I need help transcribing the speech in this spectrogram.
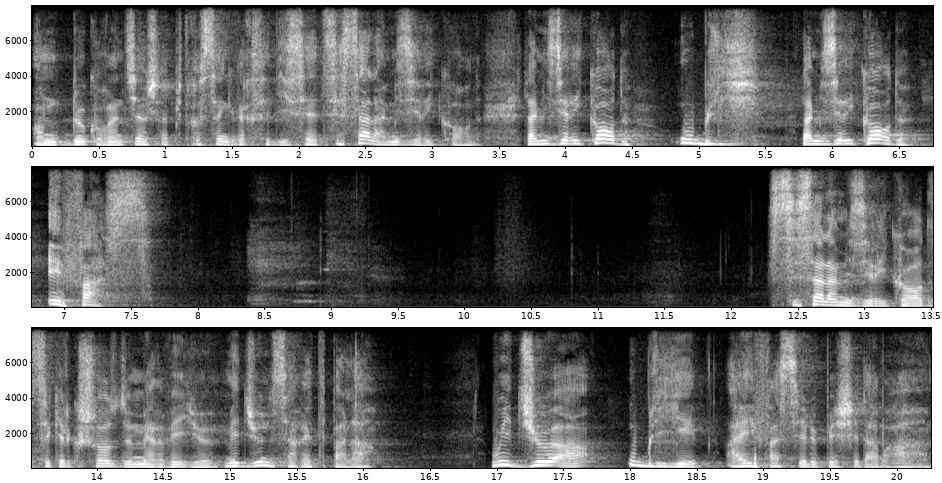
En 2 Corinthiens chapitre 5 verset 17, c'est ça la miséricorde. La miséricorde oublie. La miséricorde efface. C'est ça la miséricorde, c'est quelque chose de merveilleux. Mais Dieu ne s'arrête pas là. Oui, Dieu a oublié, a effacé le péché d'Abraham.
